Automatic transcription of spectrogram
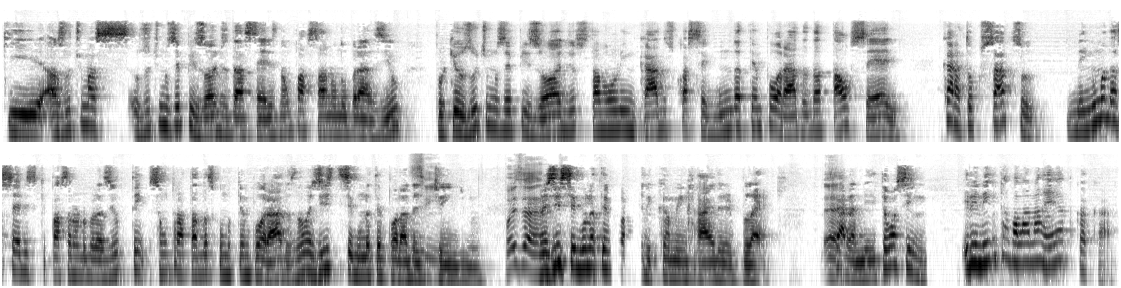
que as últimas, os últimos episódios das séries não passaram no Brasil porque os últimos episódios estavam linkados com a segunda temporada da tal série. Cara, Tokusatsu, nenhuma das séries que passaram no Brasil tem- são tratadas como temporadas. Não existe segunda temporada Sim. de Changeman. Pois é. Não existe segunda temporada de Kamen Rider Black. É. Cara, então assim, ele nem tava lá na época, cara.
